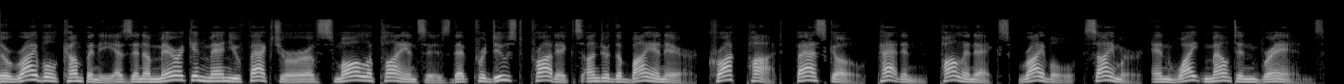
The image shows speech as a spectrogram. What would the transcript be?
The rival company is an American manufacturer of small appliances that produced products under the Bionaire, Crock Pot, Fasco, Patton, Pollenex, Rival, Simer, and White Mountain brands.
